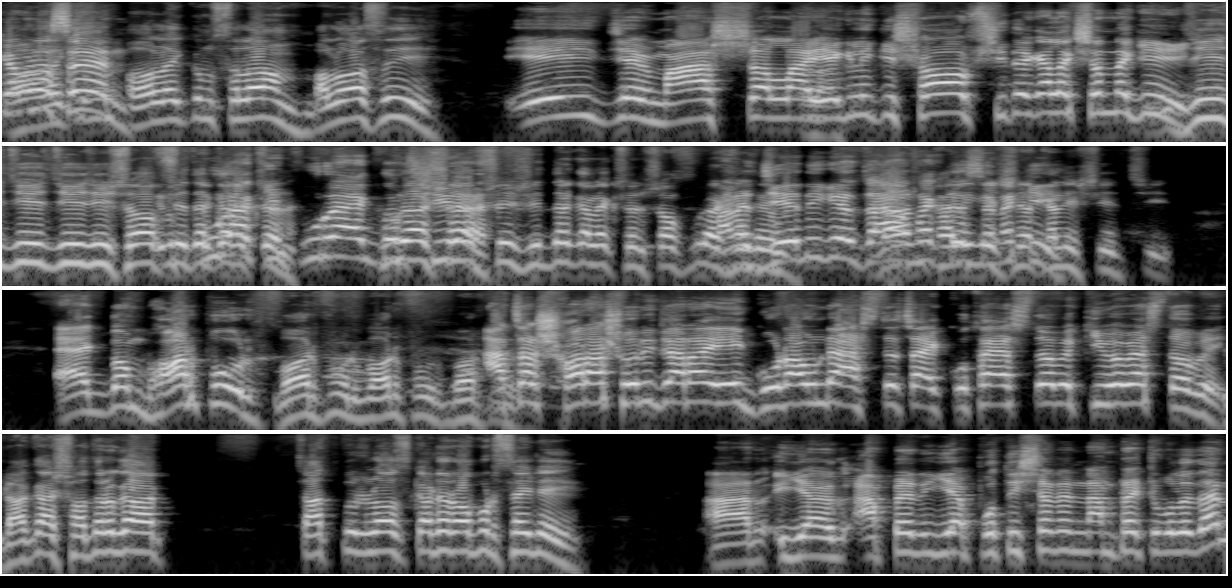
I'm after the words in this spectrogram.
কেমন আছেন? ওয়ালাইকুম সালাম ভালো আছি? এই যে মাশাআল্লাহ এগুলি কি সব শীতের কালেকশন নাকি? জি জি জি জি সব শীতের কালেকশন পুরো একদম শীতের? কালেকশন সব পুরা মানে যেদিকে যা থাকতেছে নাকি? খালি শীত শীত। একদম ভরপুর। ভরপুর ভরপুর ভরপুর। আচ্ছা সরাসরি যারা এই গোডাউনে আসতে চায় কোথায় আসতে হবে কীভাবে আসতে হবে? ঢাকা সদরঘাট চাঁদপুর লস কার্ডের অপর সাইডে আর ইয়া আপনার ইয়া প্রতিষ্ঠানের নামটা একটু বলে দেন।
